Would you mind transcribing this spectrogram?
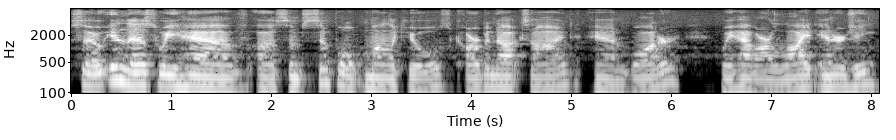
So in this we have uh, some simple molecules, carbon dioxide and water. We have our light energy.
